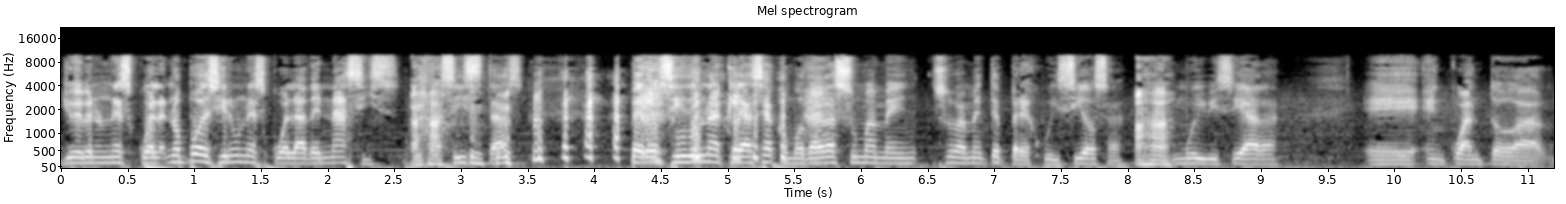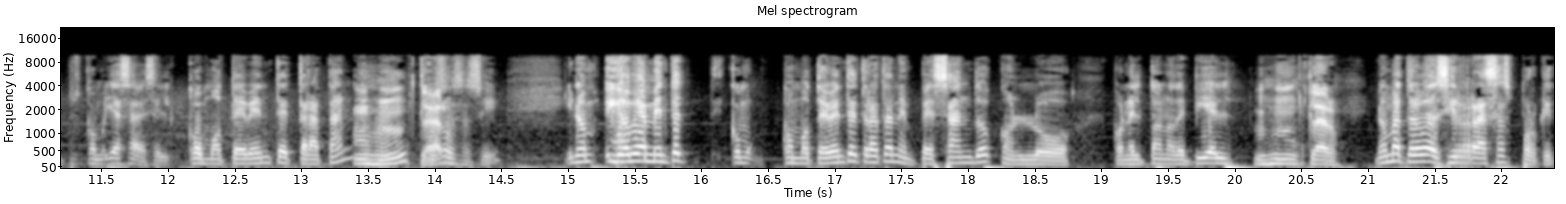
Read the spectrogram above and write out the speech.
yo iba en una escuela, no puedo decir una escuela de nazis, de fascistas, pero sí de una clase acomodada sumamente, sumamente prejuiciosa, Ajá. muy viciada. eh, en cuanto a, pues, como ya sabes, el cómo te ven, te tratan, Ujú, claro. cosas así. Y, no, y obviamente, como, como te ven, te tratan empezando con lo con el tono de piel. Claro. No me atrevo a decir razas porque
